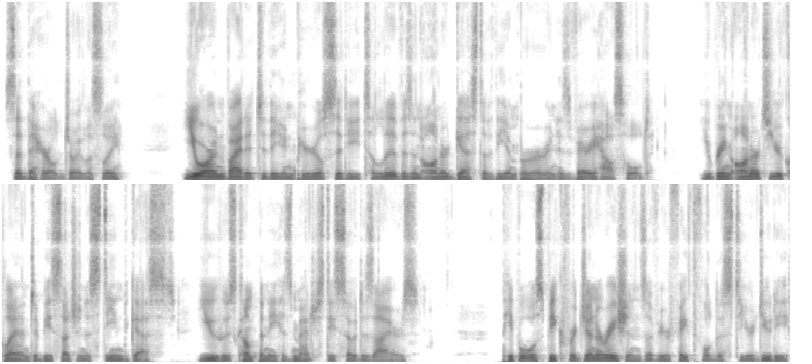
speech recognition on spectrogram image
said the herald joylessly, you are invited to the imperial city to live as an honored guest of the emperor in his very household. You bring honor to your clan to be such an esteemed guest, you whose company his majesty so desires. People will speak for generations of your faithfulness to your duty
